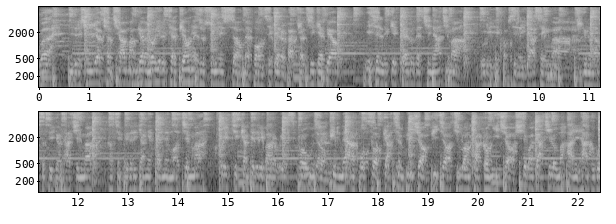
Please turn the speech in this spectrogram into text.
와, 니들의 실력 천차만별 너희를 대변해줄 순 있어. 매번 세계를 밝혔지 개벽. 이제 느낄 때도 다 지나지마 우리 힙합씬의 야생마. 기교는 앞서 비견하지마. 거친 피들이 강해 뺏는 멋진 맛 크리틱한 그들이 바로 explosion. 빛나는 보석 같은 비전. 비저 지루한 가공 잊어 시대와 가치로만 아닌 한국을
